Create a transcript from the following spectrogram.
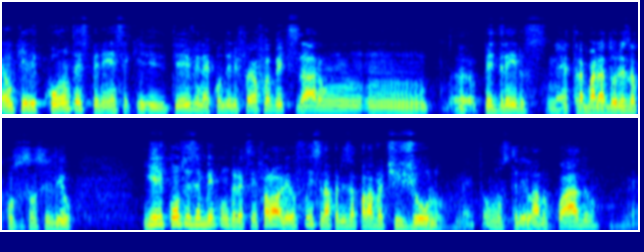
é um que ele conta a experiência que ele teve, né, quando ele foi alfabetizar um, um uh, pedreiros, né, trabalhadores da construção civil. E ele conta um exemplo bem concreto. Ele fala, olha, eu fui ensinar para eles a palavra tijolo. Né, então eu mostrei lá no quadro, né,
